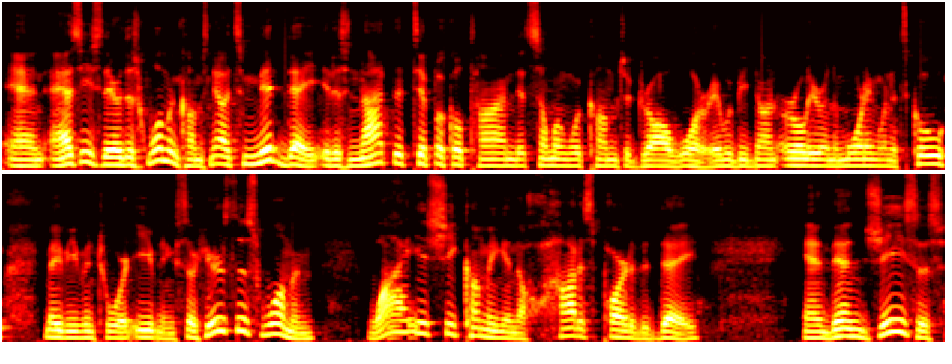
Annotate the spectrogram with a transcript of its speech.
And as he's there, this woman comes. Now it's midday. It is not the typical time that someone would come to draw water. It would be done earlier in the morning when it's cool, maybe even toward evening. So here's this woman. Why is she coming in the hottest part of the day? And then Jesus,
